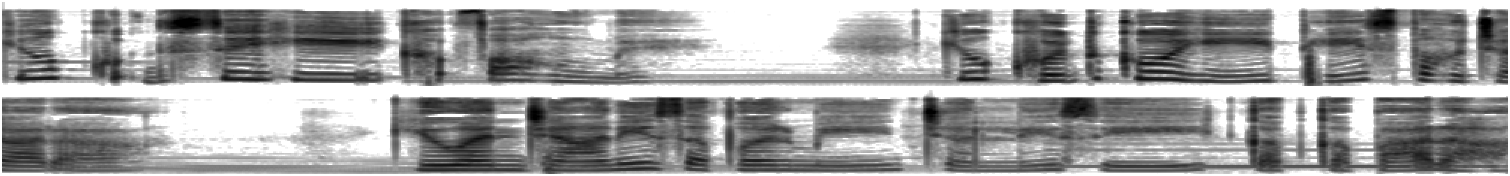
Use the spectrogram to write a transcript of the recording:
क्यों खुद से ही खफा हूँ मैं? क्यों खुद को ही ठेस पहुँचा रहा? क्यों अनजाने सफ़र में चलने से कप कपा रहा।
